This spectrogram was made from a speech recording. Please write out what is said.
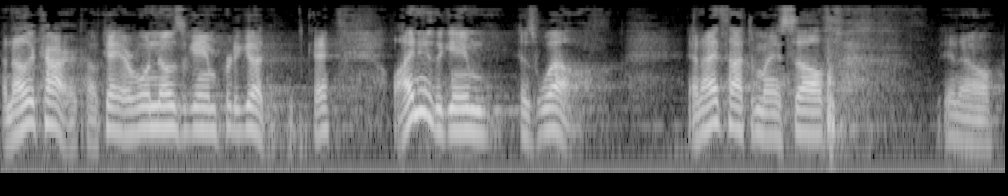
Another card. Okay, everyone knows the game pretty good. Okay. Well, I knew the game as well. And I thought to myself, you know,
